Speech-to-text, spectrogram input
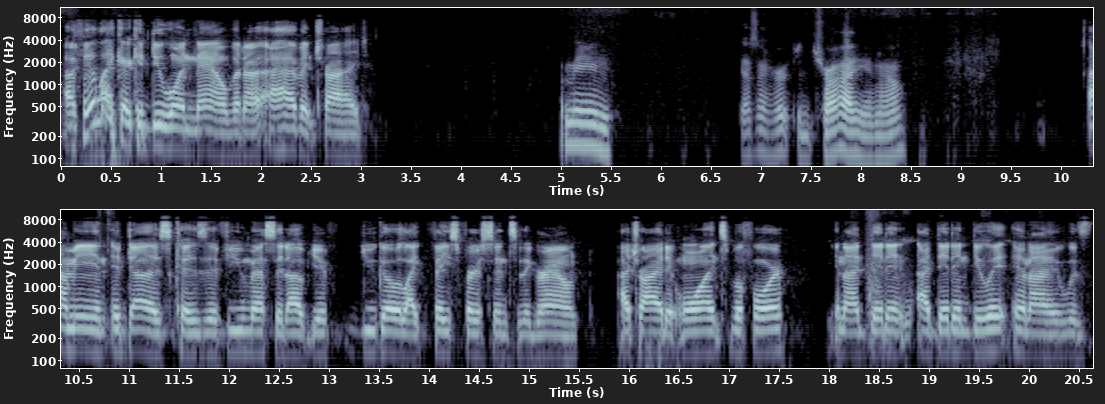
I feel like I could do one now, but I, I haven't tried. I mean doesn't hurt to try, you know. I mean, it does, because if you mess it up, you you go like face first into the ground. I tried it once before, and I didn't I didn't do it, and I was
